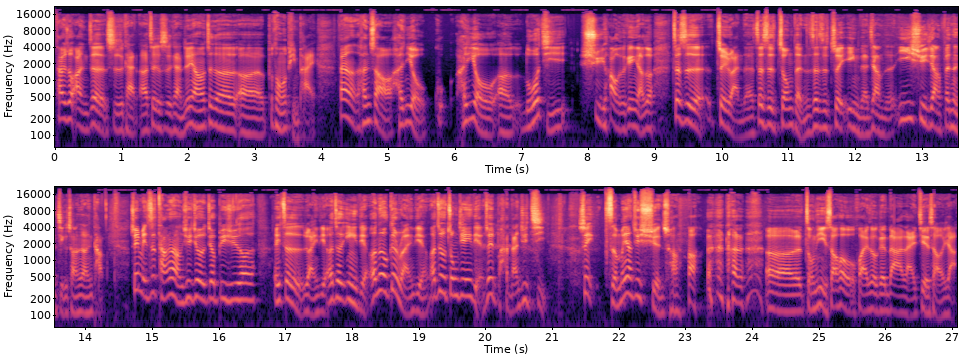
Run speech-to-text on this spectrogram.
他就说啊，你这试试看啊，这个试试看，就然后这个呃不同的品牌，但很少很有很有呃逻辑。序号的跟你讲说，这是最软的，这是中等的，这是最硬的，这样子依序这样分成几个床让你躺，所以每次躺上去就就必须说，哎，这软一点，啊，这硬一点，啊，那个更软一点，啊，这个中间一点，所以很难去记。所以怎么样去选床啊？那呃，总经理稍后回来之后跟大家来介绍一下。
